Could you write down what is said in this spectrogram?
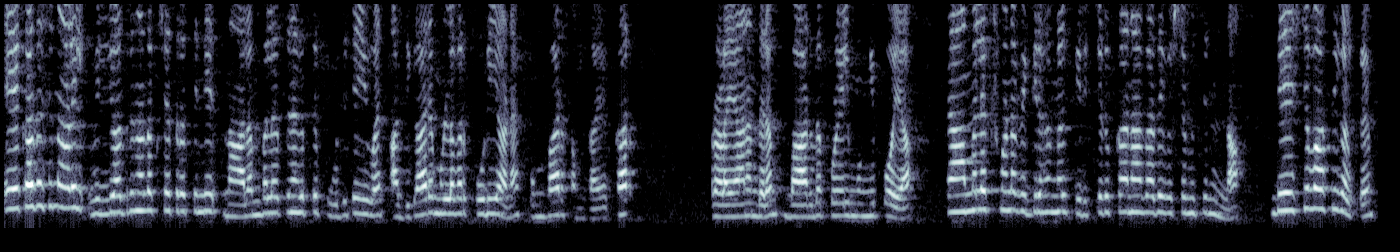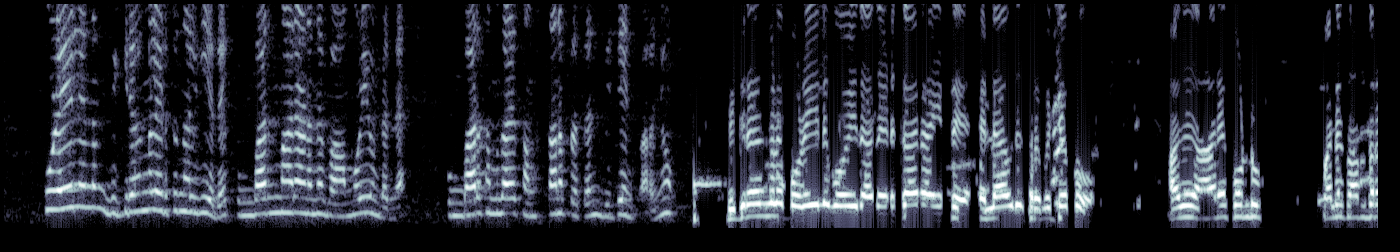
ഏകാദശി നാളിൽ വില്വാദ്രിനാഥ ക്ഷേത്രത്തിന്റെ നാലമ്പലത്തിനകത്ത് പൂജ ചെയ്യുവാൻ അധികാരമുള്ളവർ കൂടിയാണ് കുംഭാര സമുദായക്കാർ. പ്രളയാനന്തരം ഭാരതപ്പുഴയിൽ മുങ്ങിപ്പോയ രാമലക്ഷ്മണ വിഗ്രഹങ്ങൾ തിരിച്ചെടുക്കാനാകാതെ വിഷമിച്ചു നിന്ന ദേശവാസികൾക്ക് പുഴയിൽ നിന്നും വിഗ്രഹങ്ങൾ എടുത്തു നൽകിയത് കുമ്പാരന്മാരാണെന്ന് വാമൊഴിയുണ്ടെന്ന് കുംഭാര സമുദായ സംസ്ഥാന പ്രസിഡന്റ് വിജയൻ പറഞ്ഞു. വിഗ്രഹങ്ങൾ പുഴയിൽ പോയത് അത് എടുക്കാനായിട്ട് എല്ലാവരും ശ്രമിച്ചപ്പോ അത് ആരെ കൊണ്ടും പല തന്ത്ര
